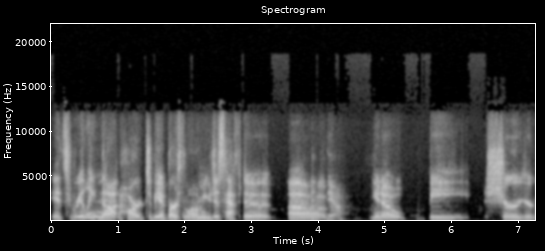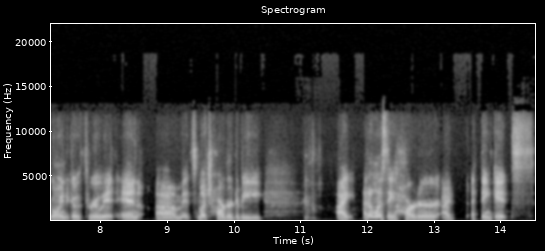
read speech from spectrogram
it's really not hard to be a birth mom. You just have to uh yeah. you know be sure you're going to go through it. And um it's much harder to be i i don't want to say harder. I i think it's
